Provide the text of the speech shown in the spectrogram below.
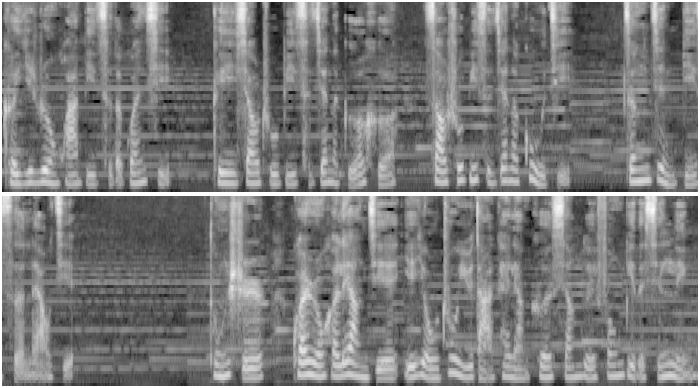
可以润滑彼此的关系，可以消除彼此间的隔阂，扫除彼此间的顾忌，增进彼此的了解。同时，宽容和谅解也有助于打开两颗相对封闭的心灵。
